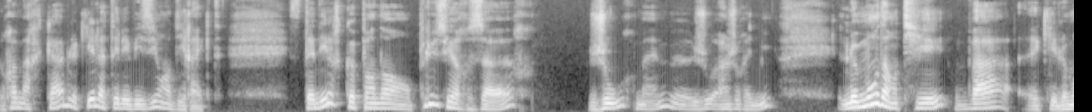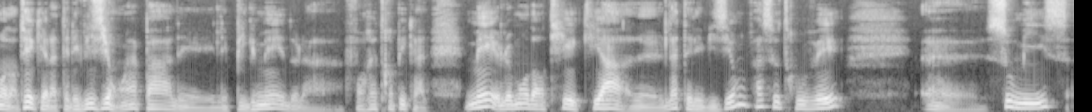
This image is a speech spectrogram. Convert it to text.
remarquable qui est la télévision en direct. C'est-à-dire que pendant plusieurs heures, jours même, euh, un jour et demi, le monde entier va, qui est le monde entier qui est la télévision, hein, pas les, les pygmées de la forêt tropicale, mais le monde entier qui a euh, la télévision va se trouver euh, soumise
